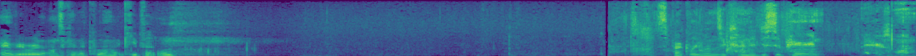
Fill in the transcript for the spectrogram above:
everywhere. That one's kind of cool. I might keep that one. Sparkly ones are kind of disappearing. There's one.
